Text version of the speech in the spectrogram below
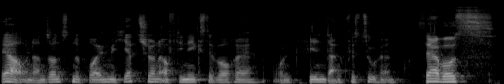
Ja, und ansonsten freue ich mich jetzt schon auf die nächste Woche und vielen Dank fürs Zuhören. Servus.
